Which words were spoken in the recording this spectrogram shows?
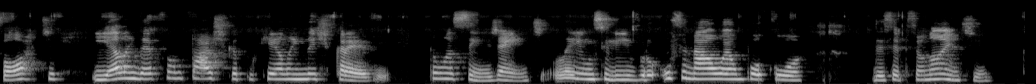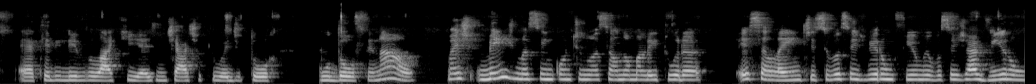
forte e ela ainda é fantástica porque ela ainda escreve. Então, assim, gente, leiam esse livro. O final é um pouco decepcionante. É aquele livro lá que a gente acha que o editor mudou o final, mas mesmo assim continua sendo uma leitura excelente. Se vocês viram o filme, vocês já viram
